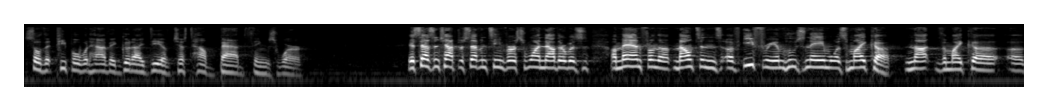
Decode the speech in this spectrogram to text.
so that people would have a good idea of just how bad things were. It says in chapter 17, verse 1 Now there was a man from the mountains of Ephraim whose name was Micah, not the Micah, uh,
